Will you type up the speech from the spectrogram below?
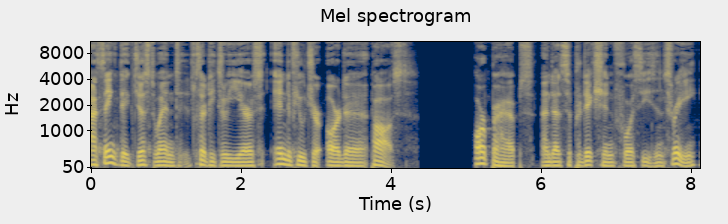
I think they just went 33 years in the future or the past. Or perhaps, and that's a prediction for season 3,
